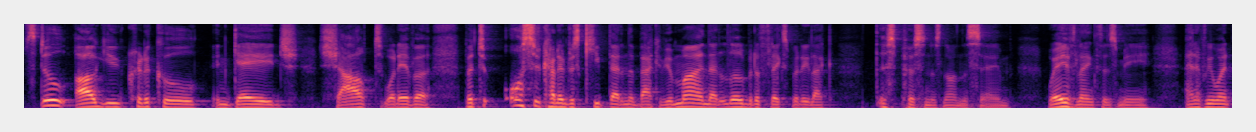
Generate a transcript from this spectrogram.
still argue, critical, engage, shout, whatever, but to also kind of just keep that in the back of your mind, that little bit of flexibility, like this person is not on the same wavelength as me. And if we want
